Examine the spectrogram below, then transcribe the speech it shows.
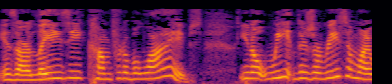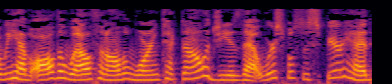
is our lazy, comfortable lives. You know, we, there's a reason why we have all the wealth and all the warring technology is that we're supposed to spearhead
